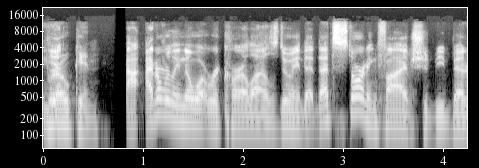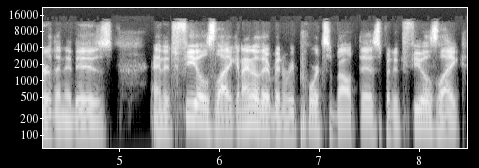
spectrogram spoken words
broken. Yeah, I, I don't really know what Rick Carlisle's doing. That that starting five should be better than it is. And it feels like, and I know there have been reports about this, but it feels like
